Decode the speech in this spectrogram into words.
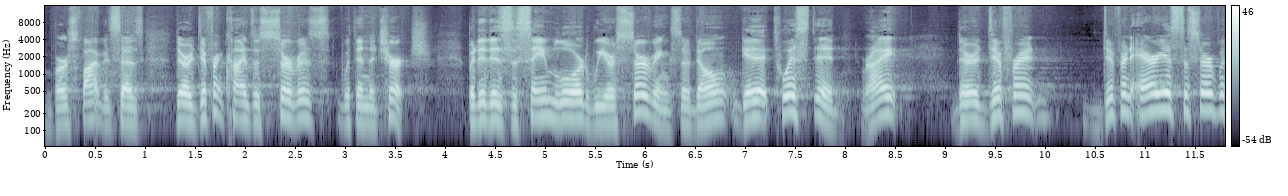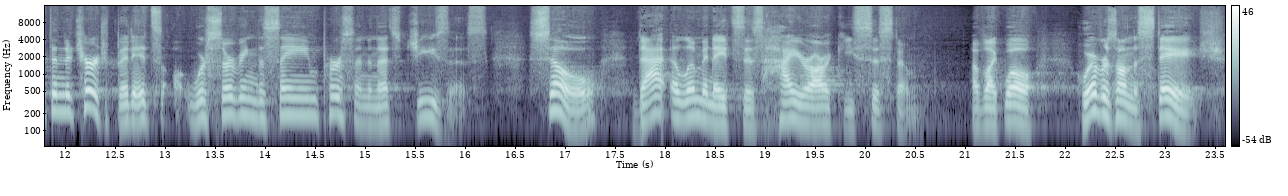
Verse 5, it says, There are different kinds of service within the church, but it is the same Lord we are serving, so don't get it twisted, right? There are different different areas to serve within the church, but it's we're serving the same person, and that's Jesus. So that eliminates this hierarchy system of like, well, whoever's on the stage,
